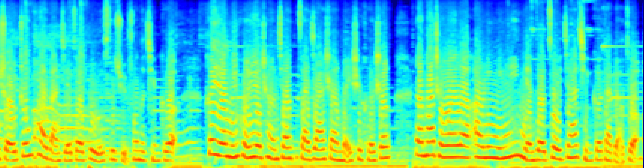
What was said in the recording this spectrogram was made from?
一首中快板节奏布鲁斯曲风的情歌，黑人灵魂乐唱腔再加上美式和声，让它成为了2001年的最佳情歌代表作。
